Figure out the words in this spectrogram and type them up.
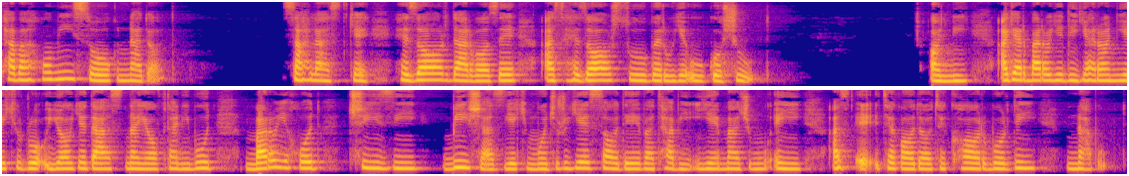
توهمی سوق نداد. سهل است که هزار دروازه از هزار سو به روی او گشود. آنی اگر برای دیگران یک رؤیای دست نیافتنی بود برای خود چیزی بیش از یک مجری ساده و طبیعی مجموعی از اعتقادات کاربردی نبود.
